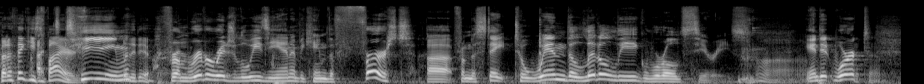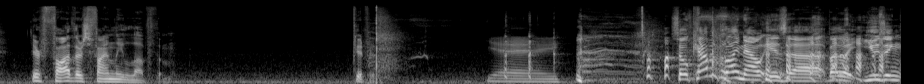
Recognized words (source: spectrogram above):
But I think he's fired. Team Really from River Ridge, Louisiana, became the first uh, from the state to win the Little League World Series, and it worked. Their fathers finally loved them. Good for them. Yay. So Calvin Klein now is, uh, by the way, using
